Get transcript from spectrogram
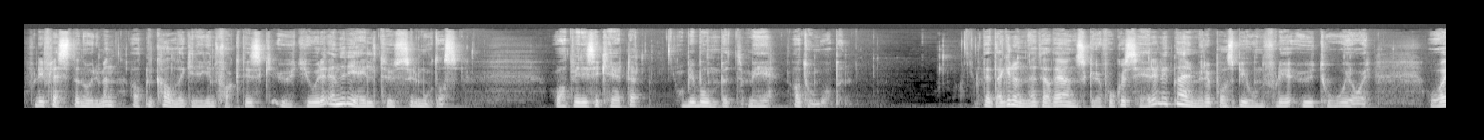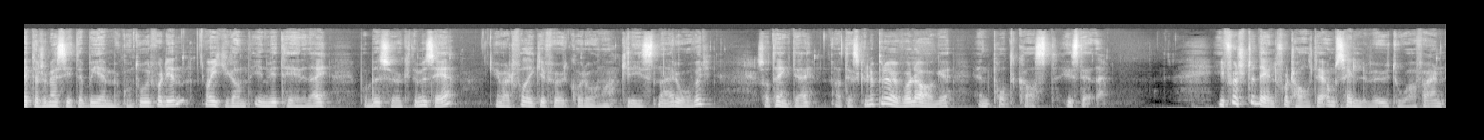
for de fleste nordmenn at den kalde krigen faktisk utgjorde en reell trussel mot oss, og at vi risikerte å bli bombet med atomvåpen. Dette er grunnene til at jeg ønsker å fokusere litt nærmere på spionflyet U-2 i år. Og ettersom jeg sitter på hjemmekontor for tiden og ikke kan invitere deg på besøk til museet, i hvert fall ikke før koronakrisen er over, så tenkte jeg at jeg skulle prøve å lage en podkast i stedet. I første del fortalte jeg om selve U2-affæren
